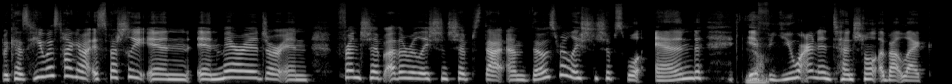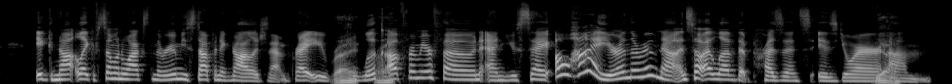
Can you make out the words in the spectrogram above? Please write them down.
because he was talking about, especially in in marriage or in friendship, other relationships, that um those relationships will end yeah. if you aren't intentional about like acknowledge like if someone walks in the room you stop and acknowledge them right you right, look right. up from your phone and you say oh hi you're in the room now and so i love that presence is your yeah. um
